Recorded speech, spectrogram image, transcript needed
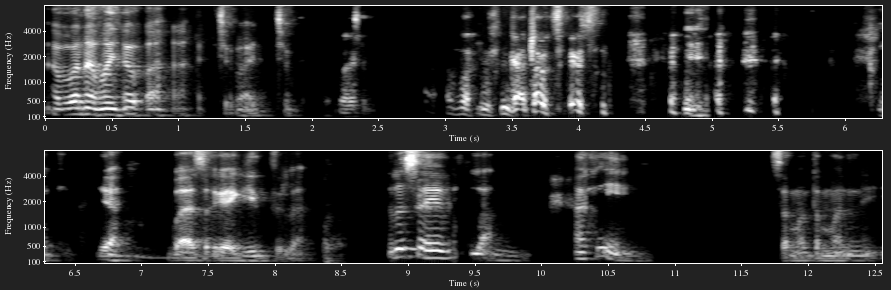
Ya, apa namanya pak? Cepacem. Enggak tahu saya. ya bahasa kayak gitulah. Terus saya bilang, Aki, sama teman nih.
